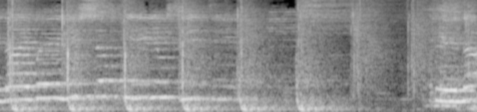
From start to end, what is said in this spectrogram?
найвища в цілім світі. Ти най...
